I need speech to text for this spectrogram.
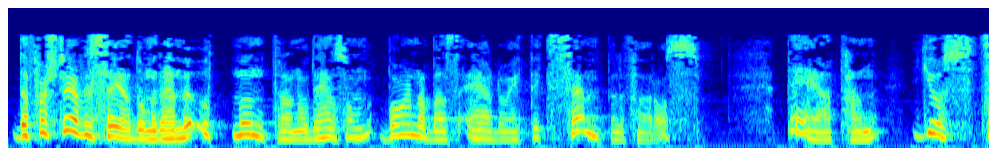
det första jag vill säga då med det här med uppmuntran och det här som Barnabas är då ett exempel för oss, det är att han just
